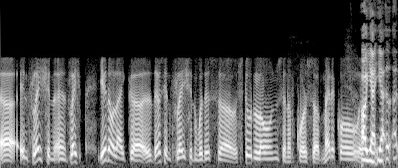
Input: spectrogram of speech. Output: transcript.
uh, inflation, inflation. You know, like uh, there's inflation with this uh, student loans and of course uh, medical. Oh yeah, yeah. Uh,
